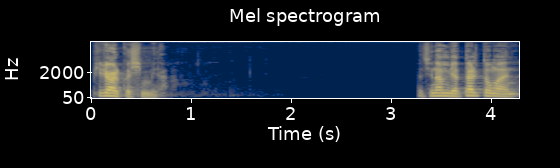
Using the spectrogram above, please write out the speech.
필요할 것입니다. 지난 몇 달 동안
